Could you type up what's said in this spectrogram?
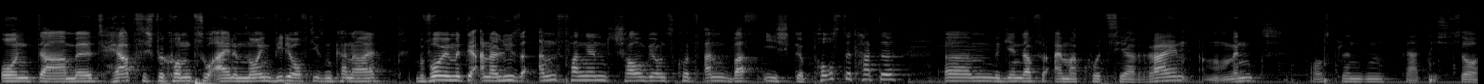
Und damit herzlich willkommen zu einem neuen Video auf diesem Kanal. Bevor wir mit der Analyse anfangen, schauen wir uns kurz an, was ich gepostet hatte. Ähm, wir gehen dafür einmal kurz hier rein. Moment, ausblenden, fertig. So,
